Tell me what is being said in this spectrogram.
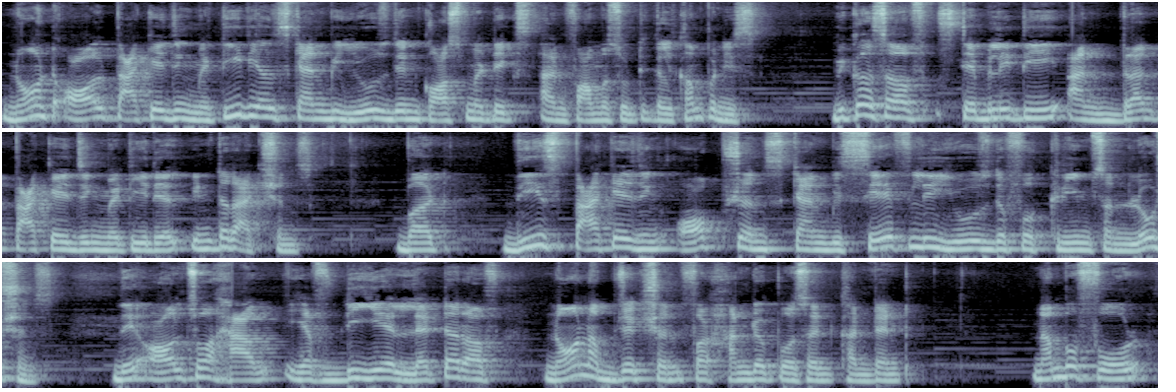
Not all packaging materials can be used in cosmetics and pharmaceutical companies because of stability and drug packaging material interactions. But these packaging options can be safely used for creams and lotions. They also have FDA letter of non-objection for 100% content. Number 4.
